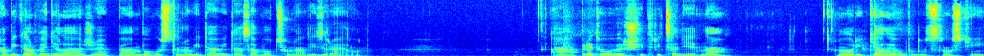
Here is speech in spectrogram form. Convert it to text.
Abigail vedela, že pán Boh ustanoví Davida za vodcu nad Izraelom. A preto vo verši 31 hovorí ďalej o budúcnosti.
